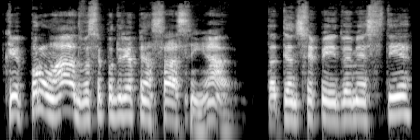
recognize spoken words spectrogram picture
porque, por um lado, você poderia pensar assim: ah, está tendo CPI do MST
